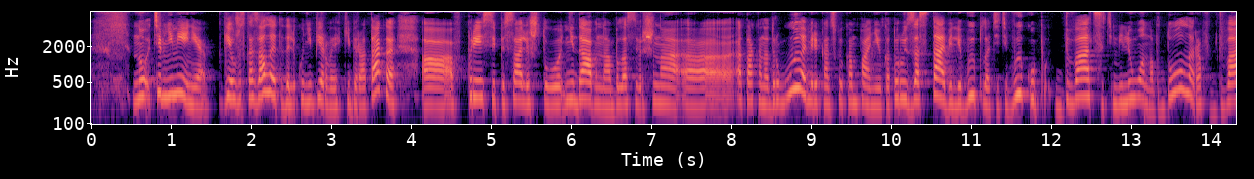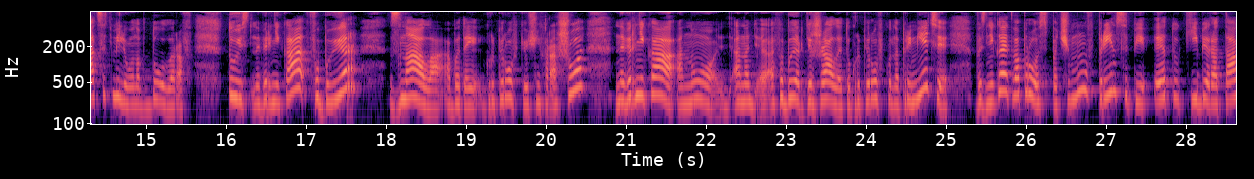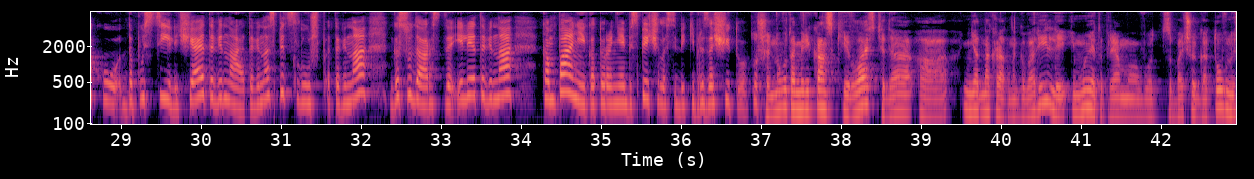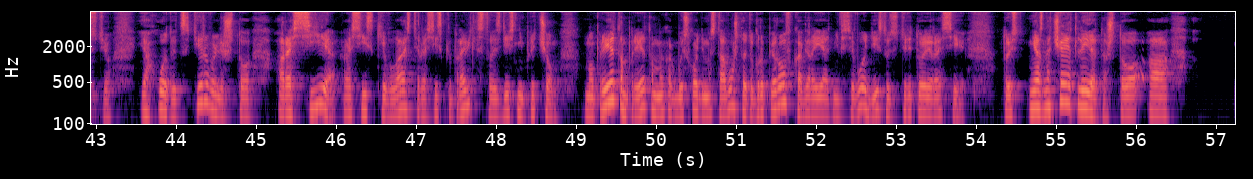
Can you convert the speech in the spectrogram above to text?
Но, тем не менее, как я уже сказала, это далеко не первая их кибератака. А, в прессе писали, что недавно была совершена а, атака на другую американскую компанию, которую заставили выплатить выкуп 20 миллионов долларов, 20 15 миллионов долларов. То есть наверняка ФБР знала об этой группировке очень хорошо, наверняка оно, она, ФБР держала эту группировку на примете. Возникает вопрос, почему, в принципе, эту кибератаку допустили? Чья это вина? Это вина спецслужб, это вина государства или это вина компании, которая не обеспечила себе киберзащиту? Слушай, ну вот американские власти, да, а, неоднократно говорили, и мы это прямо вот с большой готовностью и охотой цитировали, демонстрировали, что Россия, российские власти, российское правительство здесь ни при чем. Но при этом, при этом мы как бы исходим из того, что эта группировка, вероятнее всего, действует с территории России. То есть не означает ли это, что а,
